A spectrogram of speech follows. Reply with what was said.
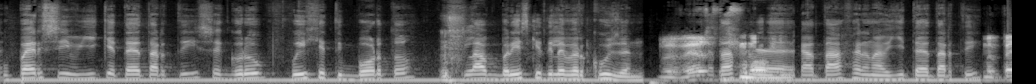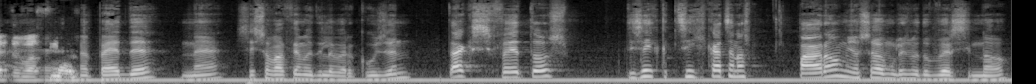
που πέρσι βγήκε τέταρτη σε γκρουπ που είχε την Πόρτο, τη Club Breeze και τη Leverkusen. Βεβαίως Κατάφερε, κατάφερε να βγει τέταρτη. με πέντε βαθμούς. Με πέντε, ναι, σε ισοβαθμία με τη Leverkusen. Εντάξει, φέτος της έχει, της έχει κάτσει ένας παρόμοιο όμιλο με τον περσινό,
